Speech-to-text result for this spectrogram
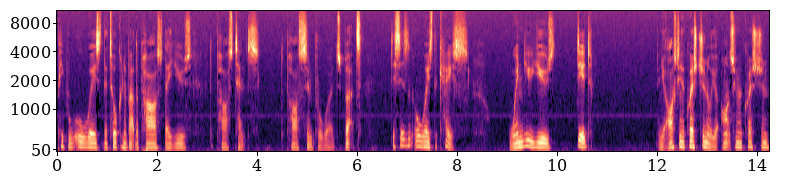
people always they're talking about the past, they use the past tense, the past simple words, but this isn't always the case. When you use did, and you're asking a question or you're answering a question,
